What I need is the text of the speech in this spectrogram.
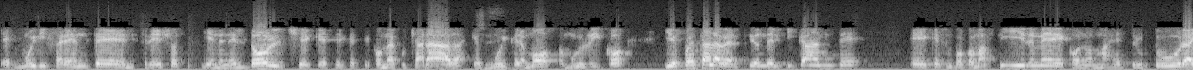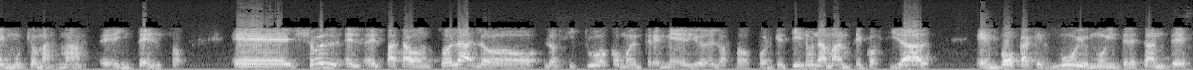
es muy diferente entre ellos. Tienen el dolce, que es el que se come a cucharadas, que es muy cremoso, muy rico. Y después está la versión del picante, eh, que es un poco más firme, con más estructura y mucho más, más eh, intenso. Eh, yo el, el, patagonzola lo, lo sitúo como entre medio de los dos, porque tiene una mantecosidad en boca que es muy, muy interesante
